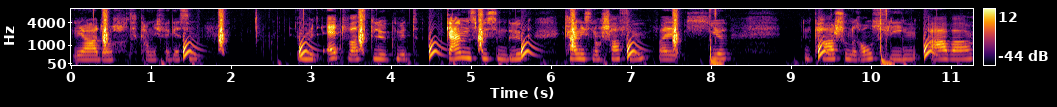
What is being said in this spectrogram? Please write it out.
Ja, doch, das kann ich vergessen. Mit etwas Glück, mit ganz bisschen Glück, kann ich es noch schaffen, weil hier ein paar schon rausfliegen. Aber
